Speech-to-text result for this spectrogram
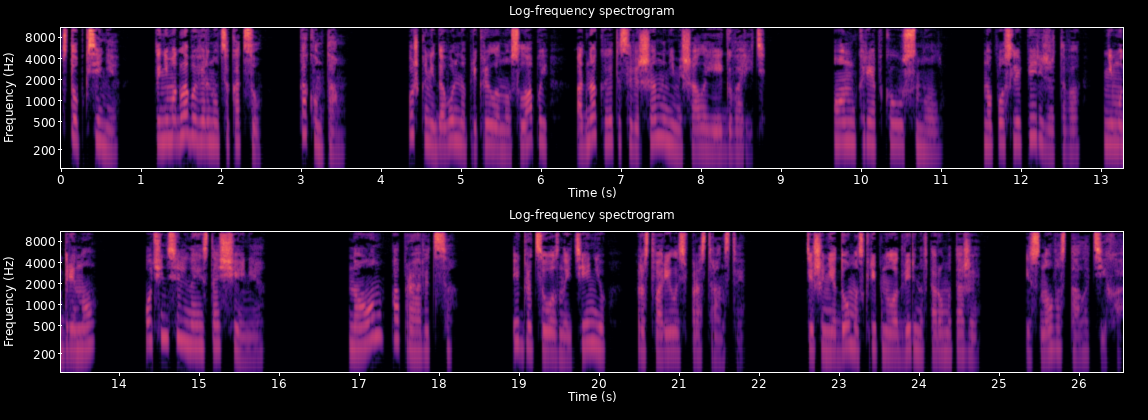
Стоп, Ксения, ты не могла бы вернуться к отцу? Как он там?» Кошка недовольно прикрыла нос лапой, однако это совершенно не мешало ей говорить. Он крепко уснул, но после пережитого не мудрено, очень сильное истощение — но он поправится. И грациозной тенью растворилась в пространстве. В тишине дома скрипнула дверь на втором этаже, и снова стало тихо.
